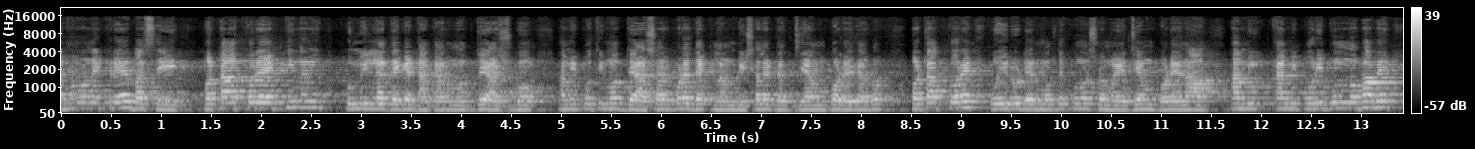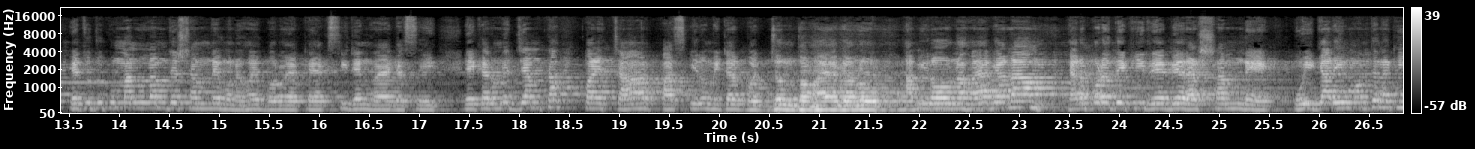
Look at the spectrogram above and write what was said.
এমন অনেক র্যাব আছে, হঠাৎ করে একদিন আমি কুমিল্লা থেকে ঢাকার মধ্যে আসব। আমি প্রতিমধ্যে আসার পরে দেখলাম বিশাল একটা জ্যাম পড়ে গেল। হঠাৎ করে ওই রোডের মধ্যে কোনো সময় জ্যাম পড়ে না। আমি আমি পরিপূর্ণভাবে এতটুকু মানলাম যে সামনে মনে হয় বড় একটা অ্যাক্সিডেন্ট হয়ে গেছে। এই কারণে জ্যামটা প্রায় চার, পাঁচ কিলোমিটার পর্যন্ত হয়ে গেল। আমি রওনা হয়ে গেলাম। এরপরে দেখি র্যাবের আর সামনে ওই গাড়ির মধ্যে নাকি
